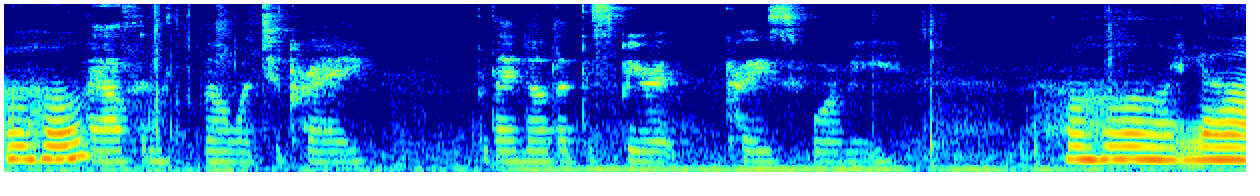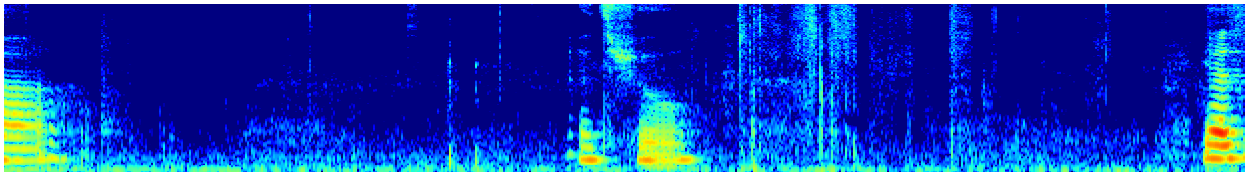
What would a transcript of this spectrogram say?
Uh huh. I often don't know what to pray, but I know that the Spirit prays for me. Uh huh. Yeah. It's true. Yes,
